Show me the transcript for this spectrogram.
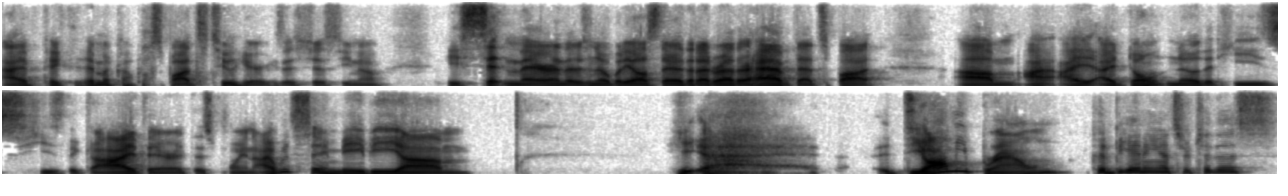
I picked him a couple spots too here because it's just you know he's sitting there and there's nobody else there that I'd rather have that spot. Um, I, I I don't know that he's he's the guy there at this point. I would say maybe um he uh, Dyami Brown could be an answer to this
